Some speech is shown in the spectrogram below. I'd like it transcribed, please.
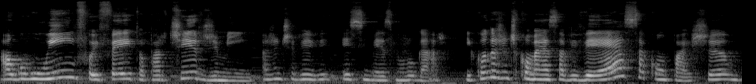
algo ruim foi feito a partir de mim. A gente vive esse mesmo lugar. E quando a gente começa a viver essa compaixão,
